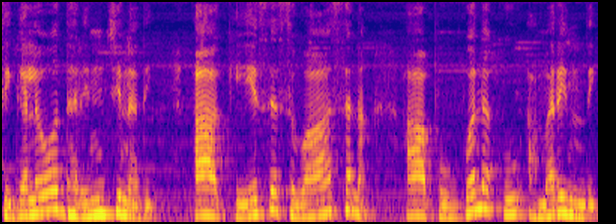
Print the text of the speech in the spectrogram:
సిగలో ధరించినది. ఆ కేశ సువాసన ఆ పువ్వులకు అమరింది.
